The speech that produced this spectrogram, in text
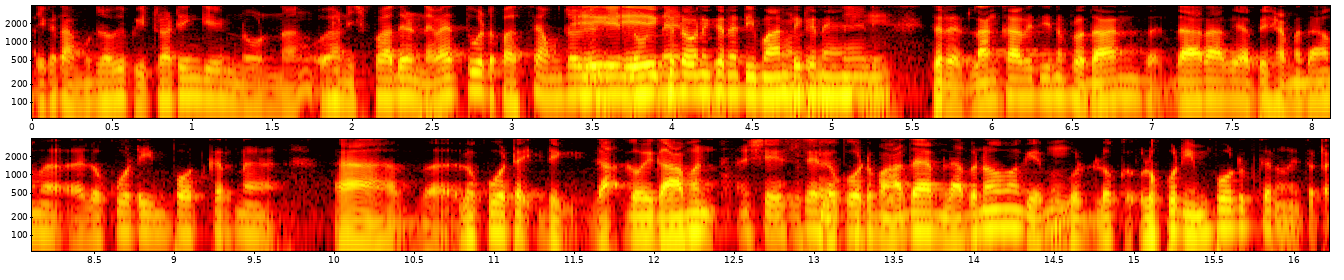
එකට අමුද්‍රව පිටරටින් ගෙන් ඕන්නම් ඔය නිෂ්පාදන නැවත්තුවට පස්සේ අමුද්‍රවට ඕන කන ඩිමාන්්ඩ කන තර ලංකාව තියන ප්‍රධාන ධාරාව අපි හැමදාම ලොකුවට ඉම්පෝට් කරන ලොකුවට ගොයි ගාමන් ශේෂය ලොකොට මාදායම් ලබනවාගේ ගොඩ ලොකොට ඉම්පෝටුත් කරන එතට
